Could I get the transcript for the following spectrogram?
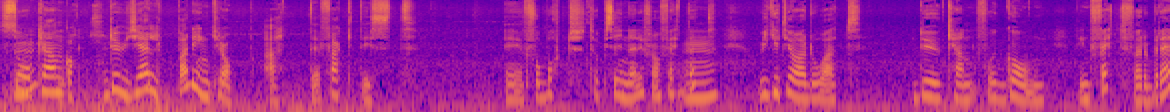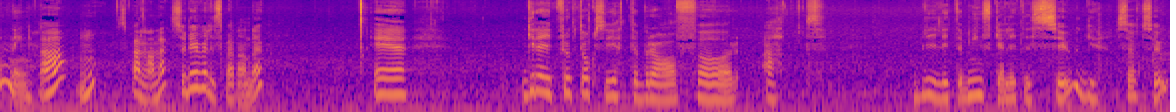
så Mm, kan gott. du hjälpa din kropp att eh, faktiskt få bort toxiner ifrån fettet. Mm. Vilket gör då att du kan få igång din fettförbränning. Ja, Mm. spännande. Så det är väldigt spännande. Eh, grapefrukt är också jättebra för att bli lite, minska lite sug, sötsug.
